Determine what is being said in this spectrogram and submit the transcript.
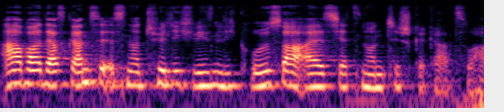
aber das Ganze ist natürlich wesentlich größer, als jetzt nur einen Tischkicker zu haben.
